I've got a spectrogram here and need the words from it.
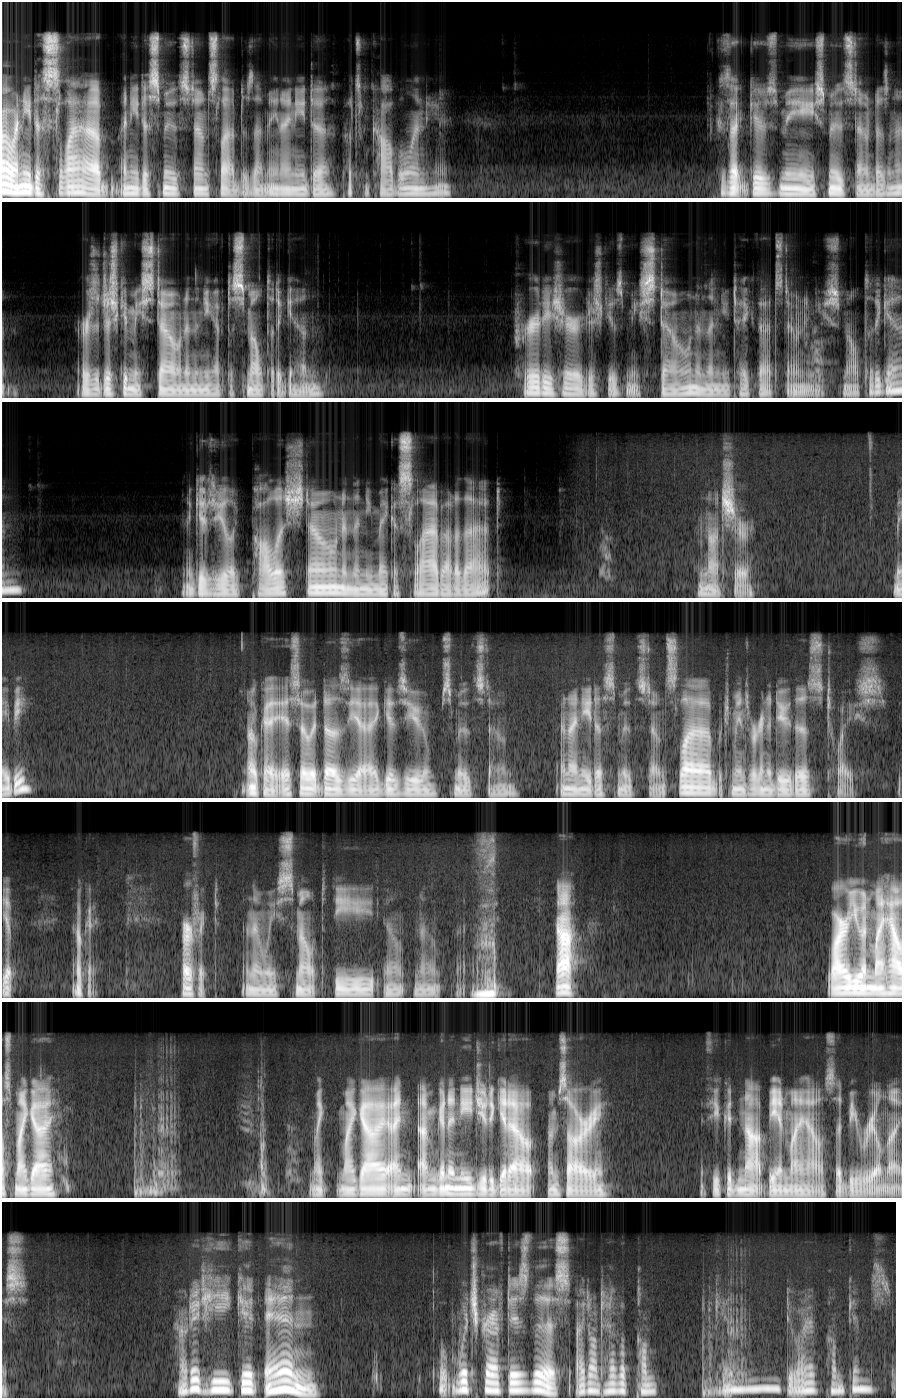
Oh, I need a slab. I need a smooth stone slab. Does that mean I need to put some cobble in here? Because that gives me smooth stone, doesn't it? Or does it just give me stone and then you have to smelt it again? Pretty sure it just gives me stone and then you take that stone and you smelt it again. And it gives you like polished stone and then you make a slab out of that. I'm not sure. Maybe? Okay, so it does, yeah, it gives you smooth stone. And I need a smooth stone slab, which means we're going to do this twice. Yep. Okay. Perfect. And then we smelt the... Oh, no. That. Ah! Why are you in my house, my guy? My, my guy, I, I'm going to need you to get out. I'm sorry. If you could not be in my house, that'd be real nice. How did he get in? What witchcraft is this? I don't have a pumpkin. Do I have pumpkins?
